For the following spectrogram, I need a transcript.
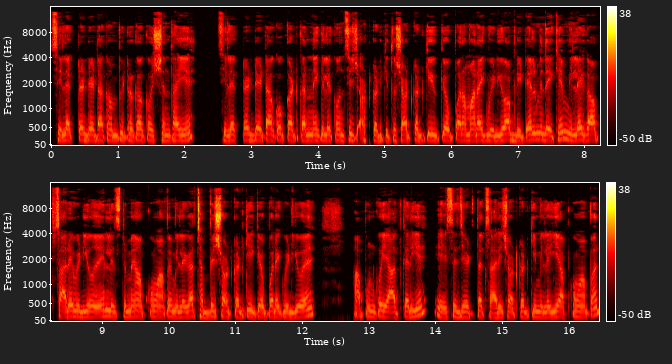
सिलेक्टेड डेटा कंप्यूटर का क्वेश्चन था ये। सिलेक्टेड डेटा को कट करने के लिए कौन सी शॉर्टकट की? तो शॉर्टकट की के ऊपर हमारा एक वीडियो, आप डिटेल में देखें, मिलेगा, आप सारे वीडियो हैं, लिस्ट में आपको वहाँ पे मिलेगा, छब्बीस शॉर्टकट की के ऊपर एक वीडियो है, आप उनको याद करिए ए से जेड तक सारी शॉर्टकट की मिलेगी आपको वहाँ पर।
